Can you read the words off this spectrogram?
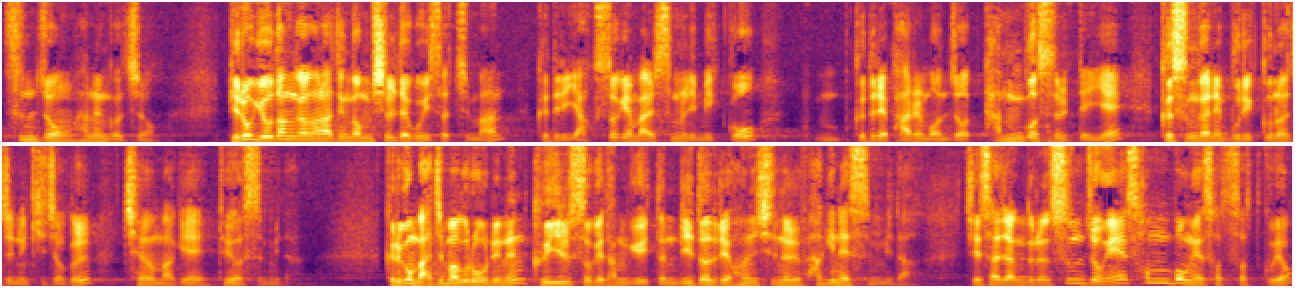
순종하는 거죠. 비록 요단강은 아직 넘실대고 있었지만 그들이 약속의 말씀을 믿고 그들의 발을 먼저 담궜을 때에 그 순간에 물이 끊어지는 기적을 체험하게 되었습니다. 그리고 마지막으로 우리는 그 일 속에 담겨 있던 리더들의 헌신을 확인했습니다. 제사장들은 순종의 선봉에 섰었고요.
